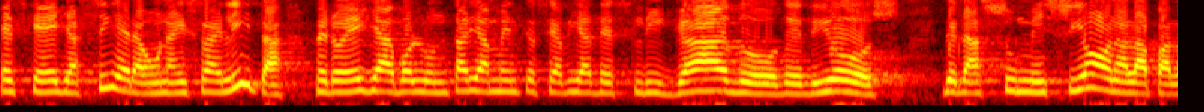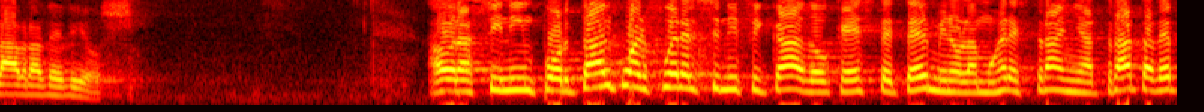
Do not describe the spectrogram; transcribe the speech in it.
es que ella sí era una israelita, pero ella voluntariamente se había desligado de Dios, de la sumisión a la palabra de Dios. Ahora, sin importar cuál fuera el significado que este término, la mujer extraña, trata de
